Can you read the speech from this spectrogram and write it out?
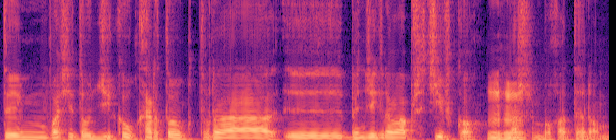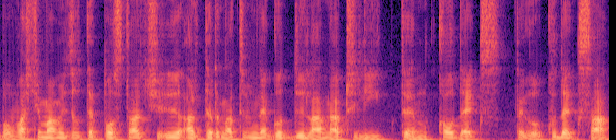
tym właśnie tą dziką kartą, która y, będzie grała przeciwko mhm. naszym bohaterom, bo właśnie mamy tu tę postać y, alternatywnego Dylana, czyli ten kodeks, tego kodeksa,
